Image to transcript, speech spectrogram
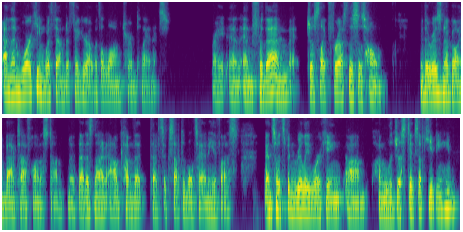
and then working with them to figure out what the long term plan is, right? And and for them, just like for us, this is home there is no going back to Afghanistan. That is not an outcome that that's acceptable to any of us. And so it's been really working um, on logistics of keeping him,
